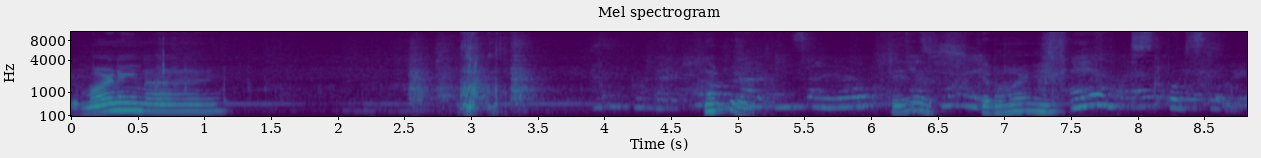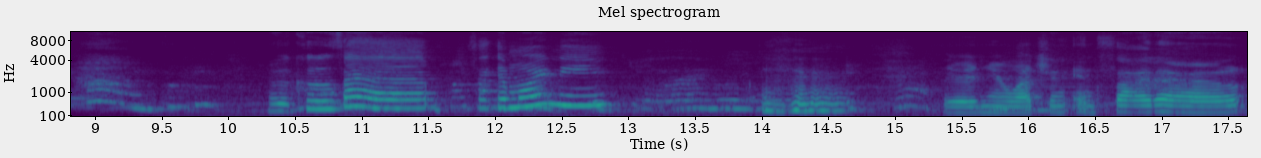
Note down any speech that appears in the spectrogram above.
Good morning, Nine. Good. Inside? Yes, good morning. And it's supposed to Look who's up. Say good morning. They're in here watching Inside Out.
